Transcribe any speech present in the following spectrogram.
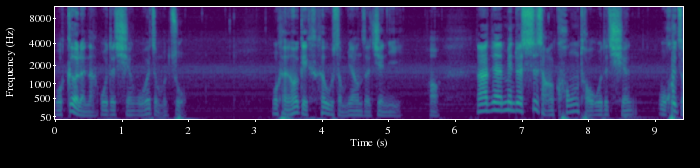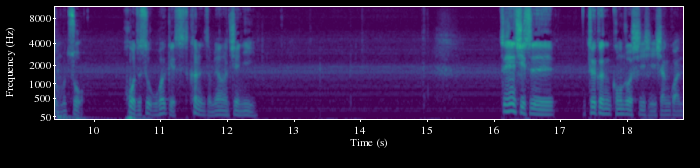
我个人呐、啊，我的钱我会怎么做？我可能会给客户什么样子的建议？好，那在面对市场的空头，我的钱我会怎么做？或者是我会给客人怎么样的建议？这些其实就跟工作息息相关，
